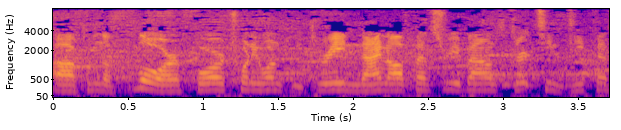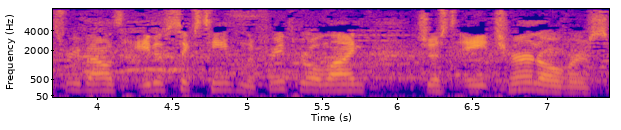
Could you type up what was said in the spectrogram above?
uh, from the floor, 4 of 21 from 3, 9 offensive rebounds, 13 defense rebounds, 8 of 16 from the free throw line, just 8 turnovers.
